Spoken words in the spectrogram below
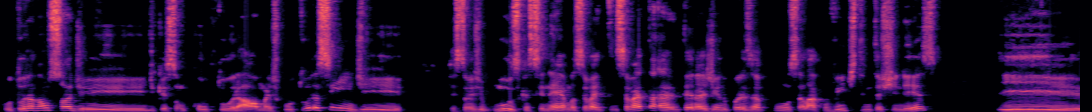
cultura não só de, de questão cultural, mas cultura assim de questões de música, cinema, você vai você vai estar interagindo, por exemplo, com, sei lá, com 20, 30 chineses e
